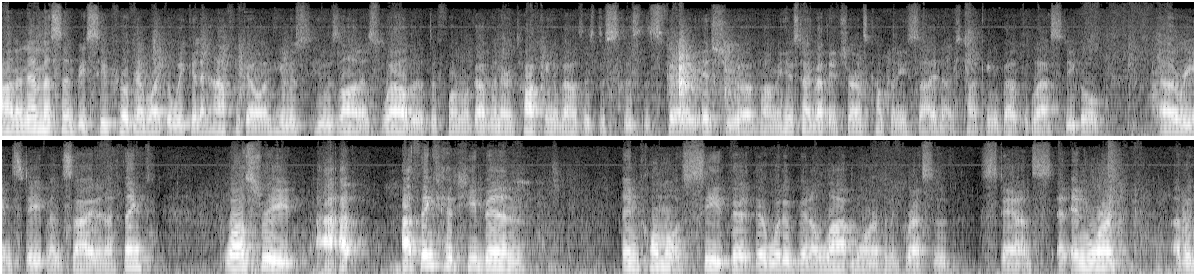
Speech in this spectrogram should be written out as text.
on an MSNBC program like a week and a half ago, and he was he was on as well, the, the former governor, talking about this this this, this very issue of. I mean, he was talking about the insurance company side, and I was talking about the Glass Steagall uh, reinstatement side, and I think Wall Street. I, I, I think had he been in Cuomo's seat, there, there would have been a lot more of an aggressive stance and, and more of a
